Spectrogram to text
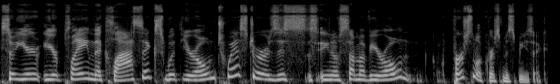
so you're you're playing the classics with your own twist, or is this you know some of your own personal Christmas music?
